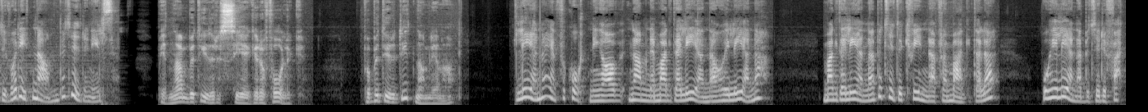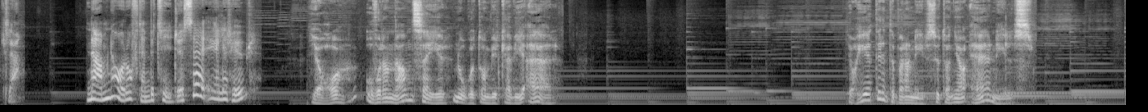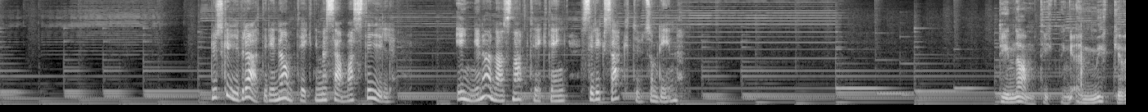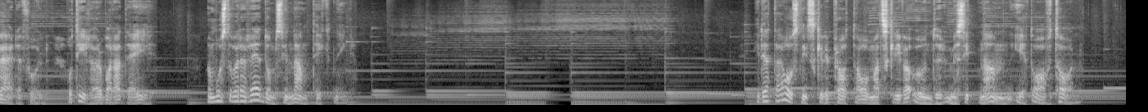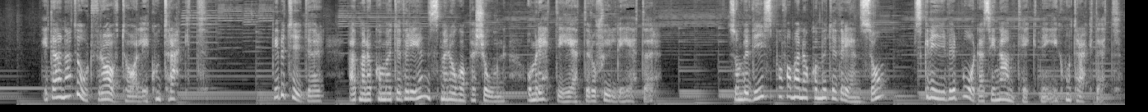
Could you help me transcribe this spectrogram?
Vet du vad ditt namn betyder Nils? Mitt namn betyder seger och folk. Vad betyder ditt namn Lena? Lena är en förkortning av namnen Magdalena och Helena. Magdalena betyder kvinna från Magdala och Helena betyder fackla. Namn har ofta en betydelse, eller hur? Ja, och våra namn säger något om vilka vi är. Jag heter inte bara Nils, utan jag är Nils. Du skriver alltid din namnteckning med samma stil. Ingen annans namnteckning ser exakt ut som din. Din namnteckning är mycket värdefull och tillhör bara dig. Man måste vara rädd om sin namnteckning. I detta avsnitt ska vi prata om att skriva under med sitt namn i ett avtal. Ett annat ord för avtal är kontrakt. Det betyder att man har kommit överens med någon person om rättigheter och skyldigheter. Som bevis på vad man har kommit överens om skriver båda sin namnteckning i kontraktet.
